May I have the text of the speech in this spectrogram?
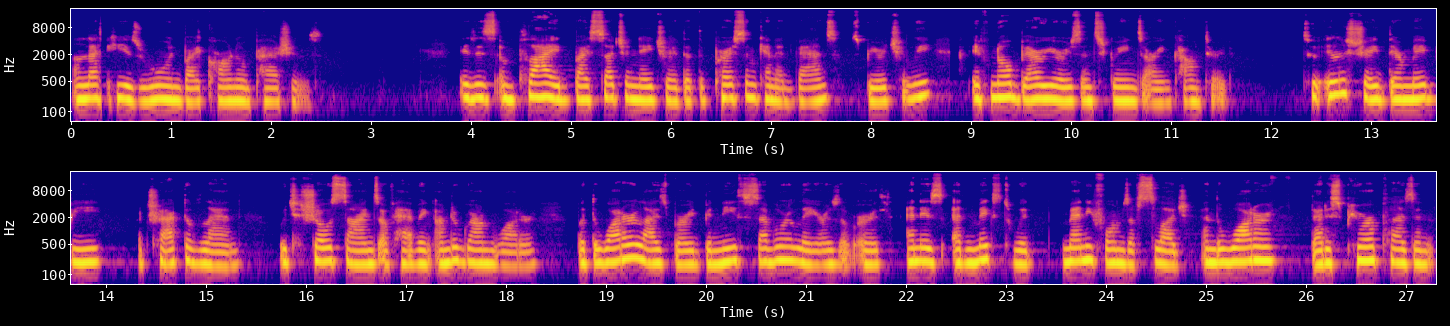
unless he is ruined by carnal passions. It is implied by such a nature that the person can advance spiritually if no barriers and screens are encountered. To illustrate, there may be a tract of land which shows signs of having underground water, but the water lies buried beneath several layers of earth and is admixed with many forms of sludge, and the water that is pure, pleasant,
